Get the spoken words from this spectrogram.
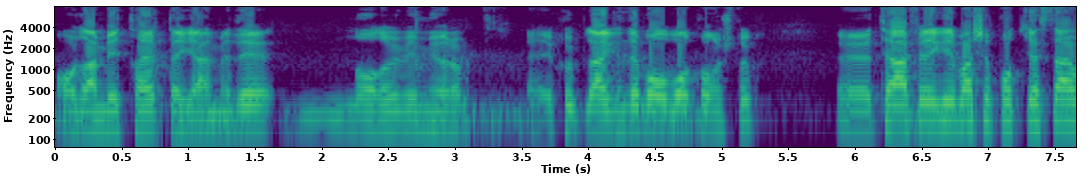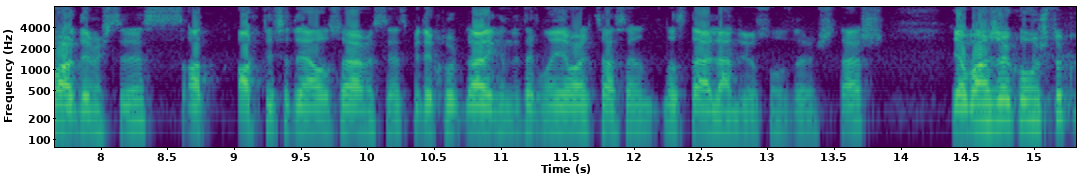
oradan bir talep de gelmedi. Ne olur bilmiyorum. E, kulüpler liginde bol bol konuştuk. E, TFF ile ilgili başka podcastler var demiştiniz. At, aktifse devamlı söyler misiniz? Bir de kulüpler liginde takımları yabancı tutarsanız nasıl değerlendiriyorsunuz demişler. Yabancıları konuştuk.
